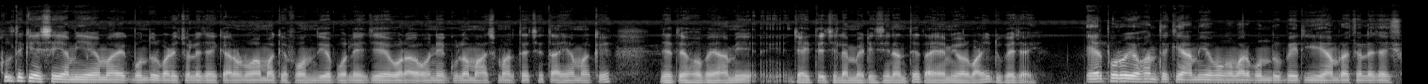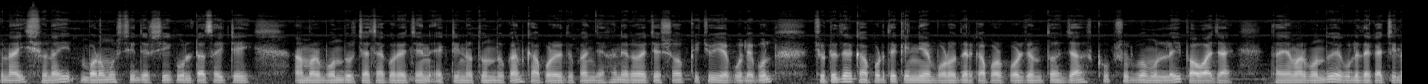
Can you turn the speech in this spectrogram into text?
স্কুল থেকে এসেই আমি আমার এক বন্ধুর বাড়ি চলে যাই, কারণ ও আমাকে ফোন দিয়ে বলে যে ওরা অনেকগুলো মাছ মারতেছে, তাই আমাকে যেতে হবে। আমি যাইতেছিলাম মেডিসিন আনতে, তাই আমি ওর বাড়ি ঢুকে যাই। এরপরই ওখান থেকে আমি এবং আমার বন্ধু বেরিয়ে আমরা চলে যাই সোনাই। সোনাই বড় মসজিদের শিখ উল্টা সাইডেই আমার বন্ধুর চাচা করেছেন একটি নতুন দোকান, কাপড়ের দোকান, যেখানে রয়েছে সব কিছুই অ্যাভেলেবল ছোটদের কাপড় থেকে নিয়ে বড়দের কাপড় পর্যন্ত যা খুব সুলভ মূল্যেই পাওয়া যায়। তাই আমার বন্ধু এগুলো দেখাচ্ছিল।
